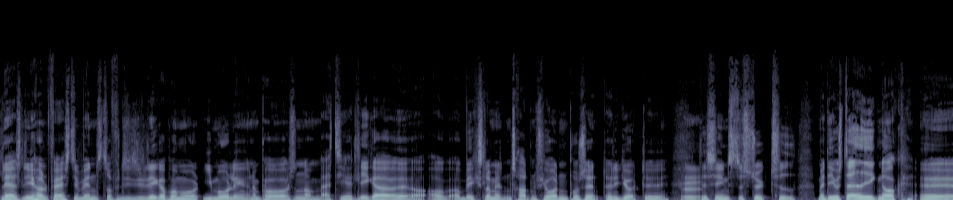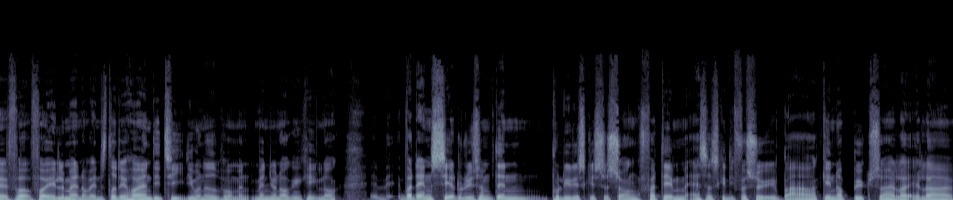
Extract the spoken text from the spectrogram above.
Lad os lige holde fast i Venstre, fordi de ligger på mål, i målingerne på sådan om, at de ligger øh, og, og veksler mellem 13-14 procent, har de gjort det, mm. det seneste stykke tid. Men det er jo stadig ikke nok øh, for, for Ellemann og Venstre. Det er højere end de 10, de var nede på, men, men jo nok ikke helt nok. Hvordan ser du ligesom den politiske sæson for dem? Altså skal de forsøge bare at genopbygge sig, eller, eller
